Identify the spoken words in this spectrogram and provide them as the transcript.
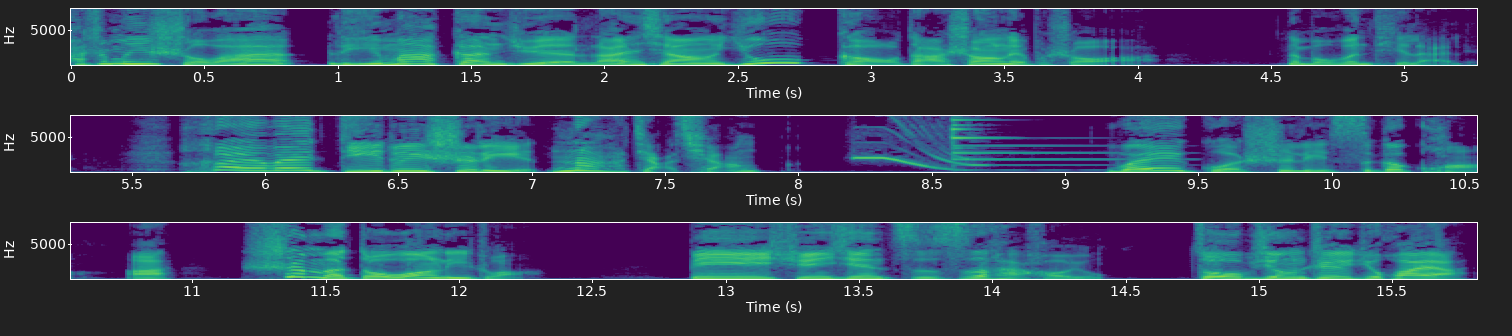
他这么一说完，立马感觉蓝翔又高大上了不少啊。那么问题来了，海外敌对势力哪家强？外国势力是个筐啊，什么都往里装，比寻衅滋事还好用。就凭这句话呀，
